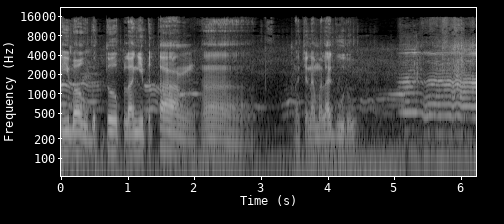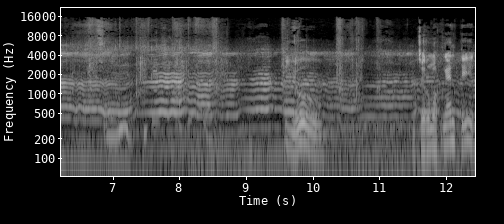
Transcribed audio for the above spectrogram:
Ni baru betul pelangi petang. Ha. Macam nama lagu tu. Yo. Macam rumah pengantin.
